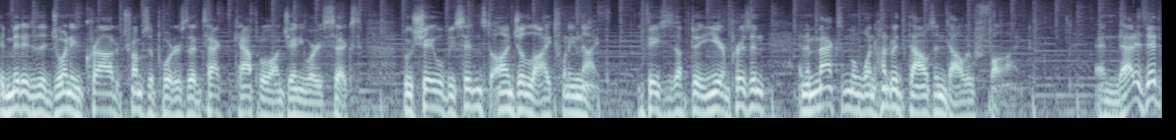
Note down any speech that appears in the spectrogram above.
admitted to the joining crowd of Trump supporters that attacked the Capitol on January 6th. Bishai will be sentenced on July 29th. He faces up to a year in prison and a maximum $100,000 fine. And that is it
